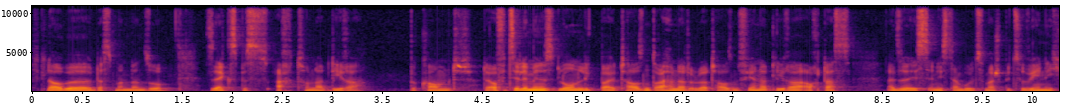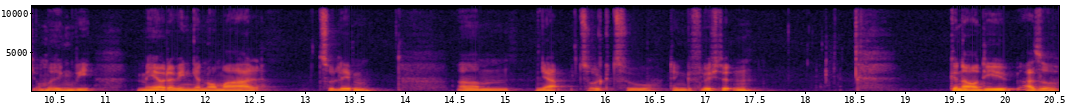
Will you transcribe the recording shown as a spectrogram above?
Ich glaube, dass man dann so 600 bis 800 Lira bekommt. Der offizielle Mindestlohn liegt bei 1300 oder 1400 Lira. Auch das also ist in Istanbul zum Beispiel zu wenig, um irgendwie mehr oder weniger normal zu leben. Ähm, ja, zurück zu den Geflüchteten. Genau, die also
